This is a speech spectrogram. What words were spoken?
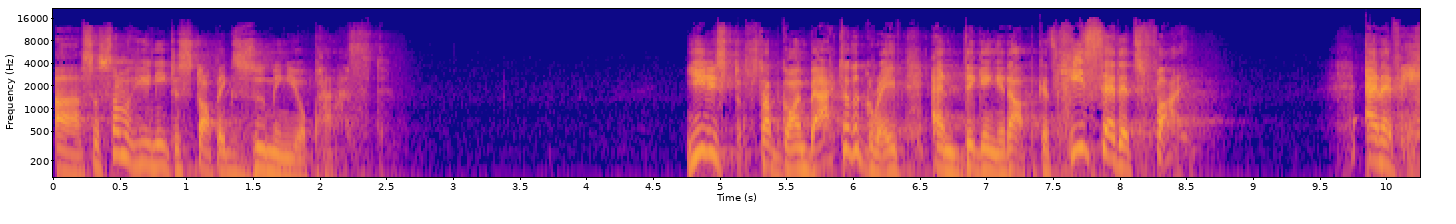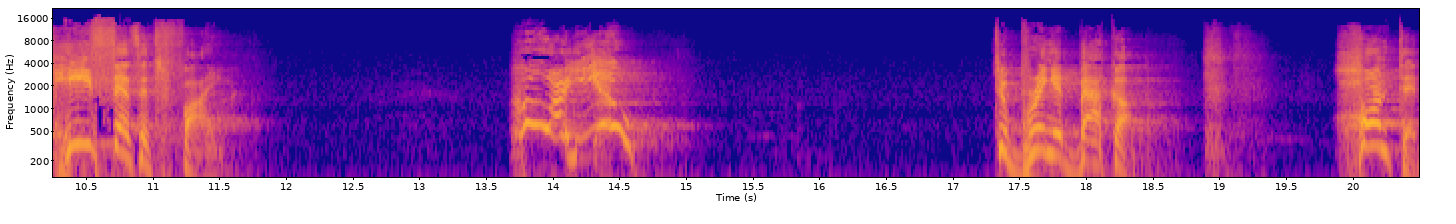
Uh, so some of you need to stop exhuming your past. You need to stop going back to the grave and digging it up because he said it's fine. And if he says it's fine, who are you to bring it back up? Haunted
